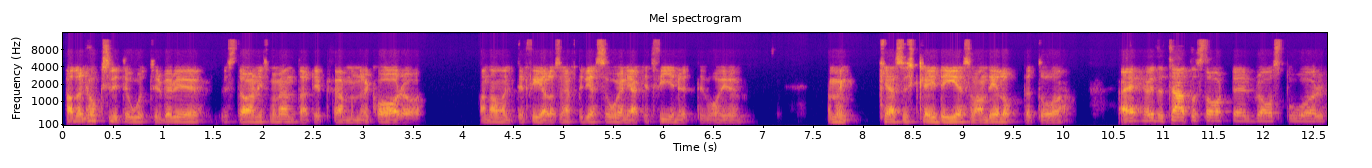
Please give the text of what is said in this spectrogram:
hade han också lite otur. Det blev ju störningsmoment där, typ 500 kvar och han hamnade lite fel och sen efter det såg han jäkligt fin ut. Det var ju ja, men Cassius Clay D som vann det loppet och nej, jag vet inte, täta starter, bra spår,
